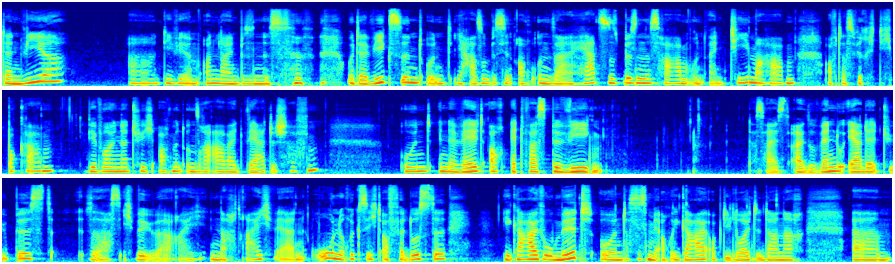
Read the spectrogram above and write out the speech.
Denn wir äh, die wir im Online-Business unterwegs sind und ja, so ein bisschen auch unser Herzensbusiness haben und ein Thema haben, auf das wir richtig Bock haben. Wir wollen natürlich auch mit unserer Arbeit Werte schaffen und in der Welt auch etwas bewegen. Das heißt also, wenn du eher der Typ bist, sagst, ich will über Nacht reich werden, ohne Rücksicht auf Verluste, egal womit. Und das ist mir auch egal, ob die Leute danach ähm,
